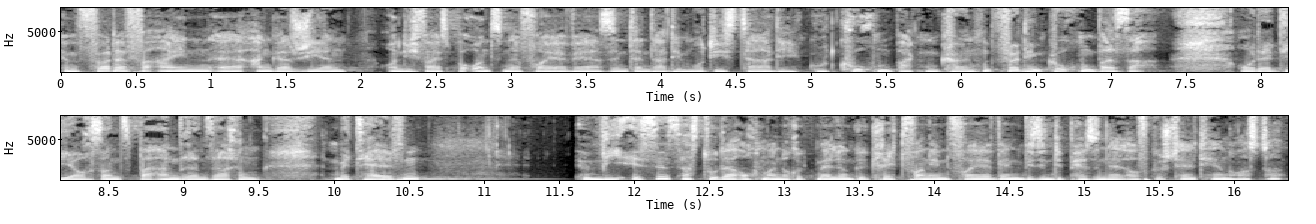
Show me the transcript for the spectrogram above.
im Förderverein äh, engagieren. Und ich weiß, bei uns in der Feuerwehr sind dann da die Muttis da, die gut Kuchen backen können für den Kuchenbazar oder die auch sonst bei anderen Sachen mithelfen. Wie ist es? Hast du da auch mal eine Rückmeldung gekriegt von den Feuerwehren? Wie sind die personell aufgestellt hier in Rostock?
